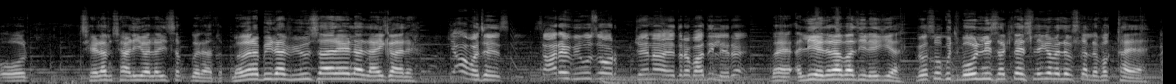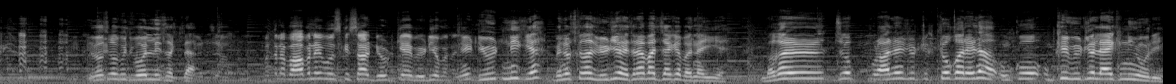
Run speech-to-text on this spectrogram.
और छेड़म छाड़ी वाला भी सब बनाता हूँ। मगर अभी ना व्यूज़ आ रहे हैं ना लाइक आ रहे हैं। क्या वजह है इसकी? सारे व्यूज़ और जो है ना हैदराबादी ले रहे हैं। मैं अली हैदराबादी ले गया। मैं उसको कुछ बोल नहीं सकता इसलिए कि मैंने उसका नमक खाया है। मैं उसको कुछ बोल नहीं सकता। मतलब आपने भी उसके साथ ड्यूट किया वीडियो बनाई? नहीं ड्यूट नहीं किया। मैंने उसके साथ वीडियो हैदराबाद जाके बनाई है। मगर जो पुराने जो टिकटॉकर है ना उनको उनकी वीडियो लाइक नहीं हो रही।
